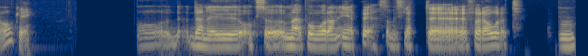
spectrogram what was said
Okej. Okay. Och den är ju också med på våran EP som vi släppte förra året. Mm.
